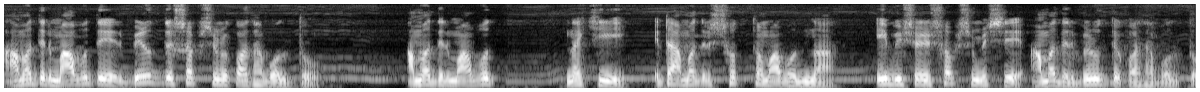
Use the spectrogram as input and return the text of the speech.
আমাদের মাবুদের বিরুদ্ধে সবসময় কথা বলতো। আমাদের মাবুদ নাকি এটা আমাদের সত্য মাবুদ না, এই বিষয়ে সবসময় সে আমাদের বিরুদ্ধে কথা বলতো।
